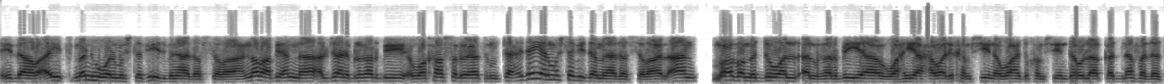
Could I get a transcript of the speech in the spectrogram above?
إذا رأيت من هو المستفيد من هذا الصراع؟ نرى بأن الجانب الغربي وخاصة الولايات المتحدة هي المستفيدة من هذا الصراع. الآن معظم الدول الغربية وهي حوالي 50 أو 51 دولة قد نفذت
